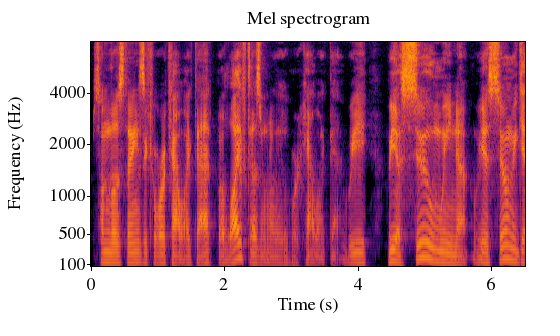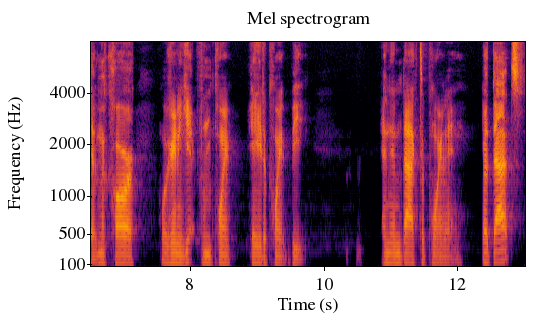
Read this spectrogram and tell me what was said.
some of those things it could work out like that, but life doesn't really work out like that. We we assume we know. We assume we get in the car, we're going to get from point A to point B, and then back to point A. But that's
